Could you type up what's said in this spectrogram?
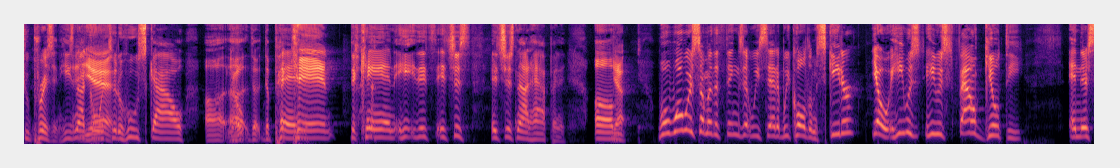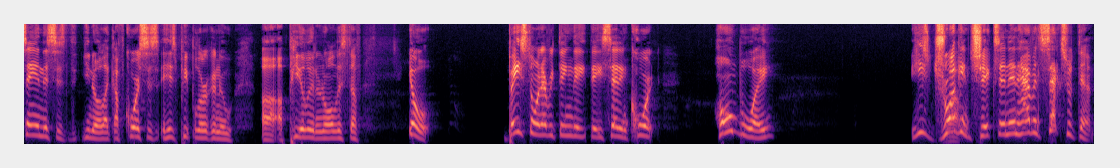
to prison. He's not going to the Hoosegow, uh, uh, the the pen, can. the can. He, it's it's just it's just not happening. Um, Yep. Well, what were some of the things that we said? We called him Skeeter. Yo, he was he was found guilty, and they're saying this is you know like of course his, his people are going to uh, appeal it and all this stuff. Yo, based on everything they they said in court, homeboy, he's drugging chicks and then having sex with them.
